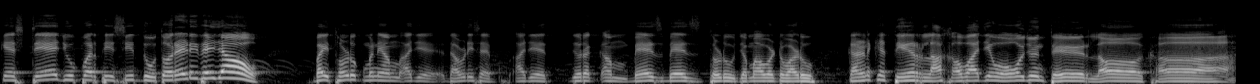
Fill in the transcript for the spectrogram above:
કે સ્ટેજ ઉપરથી સીધું. તો રેડી થઈ જાઓ. ભાઈ, થોડુંક મને આમ આજે, ધાવડી સાહેબ, આજે જરાક આમ બેઝ બેઝ થોડું જમાવટ વાળું કારણ કે તેર લાખ અવાજ એવો હોવો જોઈએ ને, તેર લાખ, હા.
